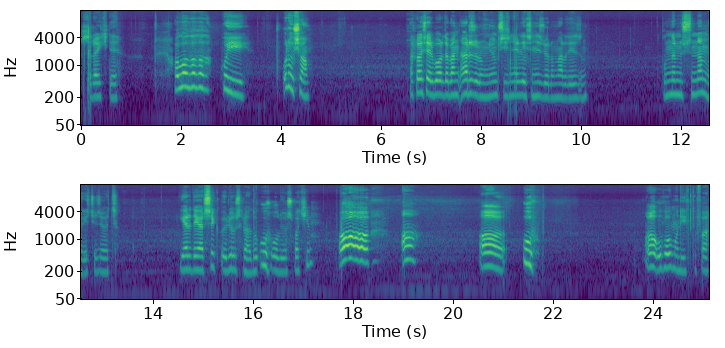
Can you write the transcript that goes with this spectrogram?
Sıra 2'de. Allah Allah Allah. Allah. Huy. Ulu uşağım. Arkadaşlar bu arada ben Erzurumluyum. Siz neredesiniz yorumlarda yazın. Bunların üstünden mi geçeceğiz? Evet. Yerde yersek ölüyoruz herhalde. Uh oluyoruz bakayım. Aa! Aa! Aa! Uh! Aa uh olmadı ilk defa.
